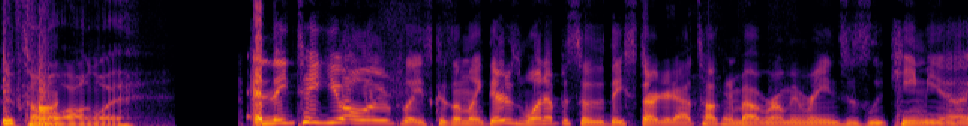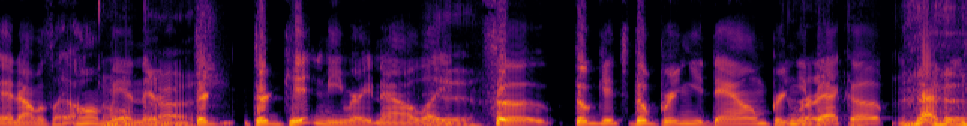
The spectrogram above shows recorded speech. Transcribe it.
it's come a long way. And they take you all over the place because I'm like, there's one episode that they started out talking about Roman Reigns' leukemia, and I was like, oh man, they're gosh. they're they're getting me right now. Like, Yeah. so they'll get you, they'll bring you down, bring you back up, have you,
